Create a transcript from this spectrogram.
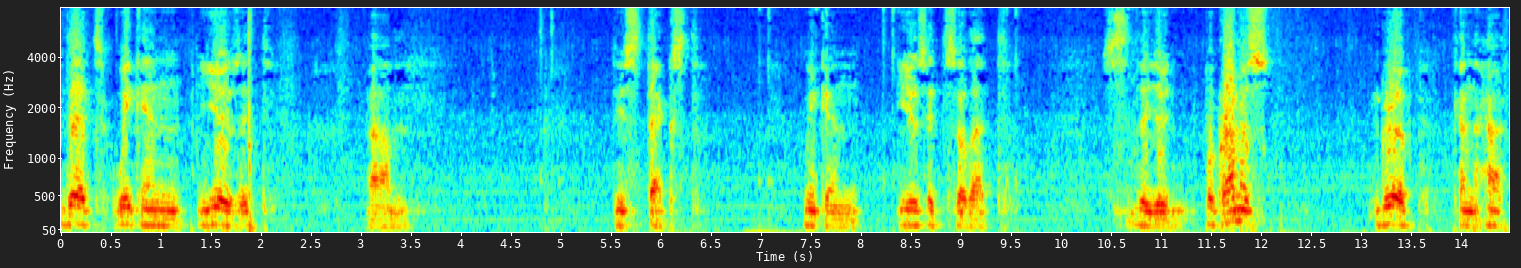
that we can use it um, this text we can use it so that the programmers group can have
